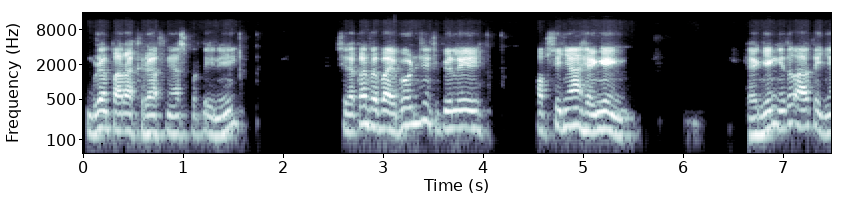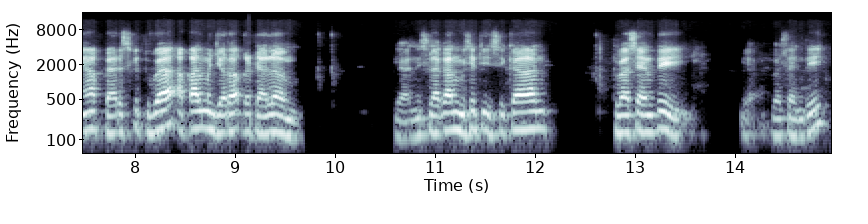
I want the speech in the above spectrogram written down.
kemudian paragrafnya seperti ini. Silakan Bapak Ibu ini dipilih opsinya hanging. Hanging itu artinya baris kedua akan menjorok ke dalam. Ya, ini silakan mesti diisikan 2 cm. Ya, 2 cm.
